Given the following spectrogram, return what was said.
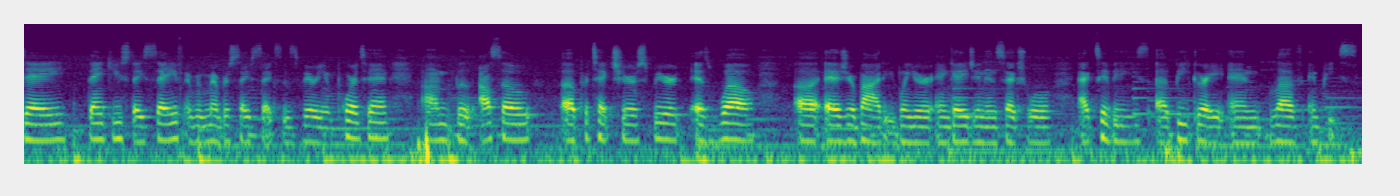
day. Thank you. Stay safe. And remember, safe sex is very important. Um, but also, uh, protect your spirit as well uh, as your body when you're engaging in sexual activities. Uh, be great and love and peace.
